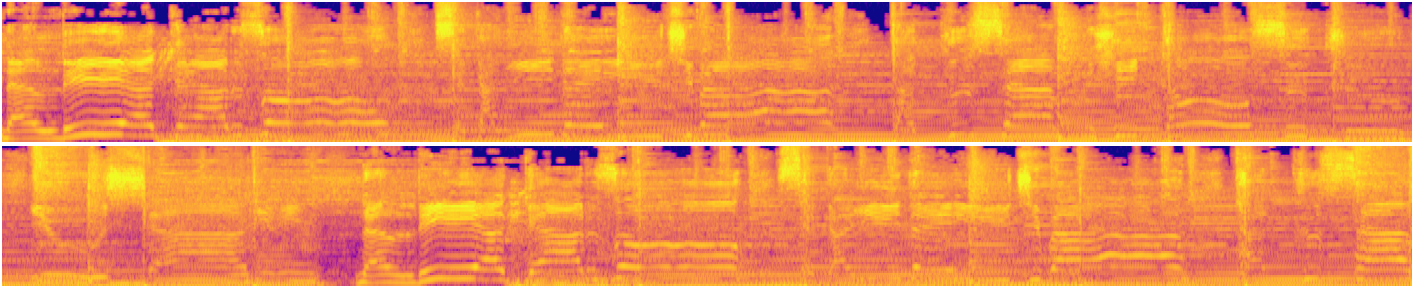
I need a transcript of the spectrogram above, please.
成り上がるぞ。世界で一番たくさん人を救う勇者になり上がるぞ世界で一番たくさん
